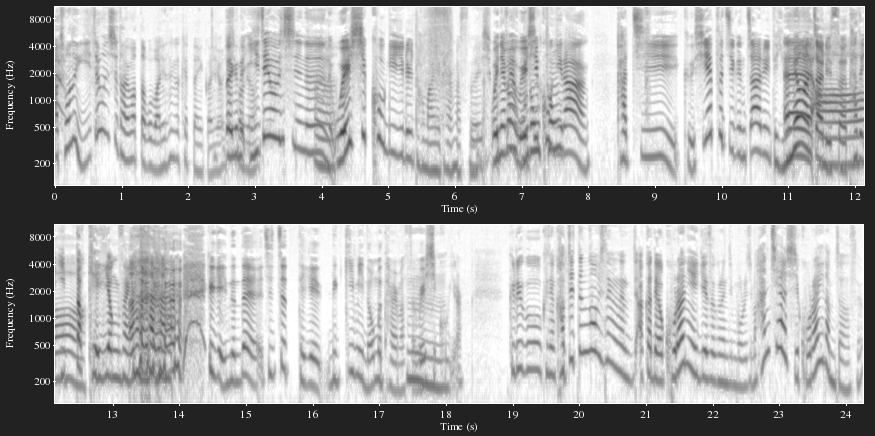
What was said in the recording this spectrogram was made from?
아 저는 이재훈 씨 닮았다고 많이 생각했다니까요. 네, 근데 시바견. 이재훈 씨는 네. 웰시코기를 더 많이 닮았습니다. 웰시코- 왜냐면 좀 웰시코기랑 같이 그 CF 찍은 짤이 되게 유명한 에, 짤이 아. 있어요. 다들 입덕 계기 영상 그게 있는데 진짜 되게 느낌이 너무 닮았어. 음. 웰시코기랑. 그리고 그냥 갑자기 뜬금없이 생각났는데 아까 내가 고라니 얘기해서 그런지 모르지만 한채아 씨 고라니 닮지 않았어요?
